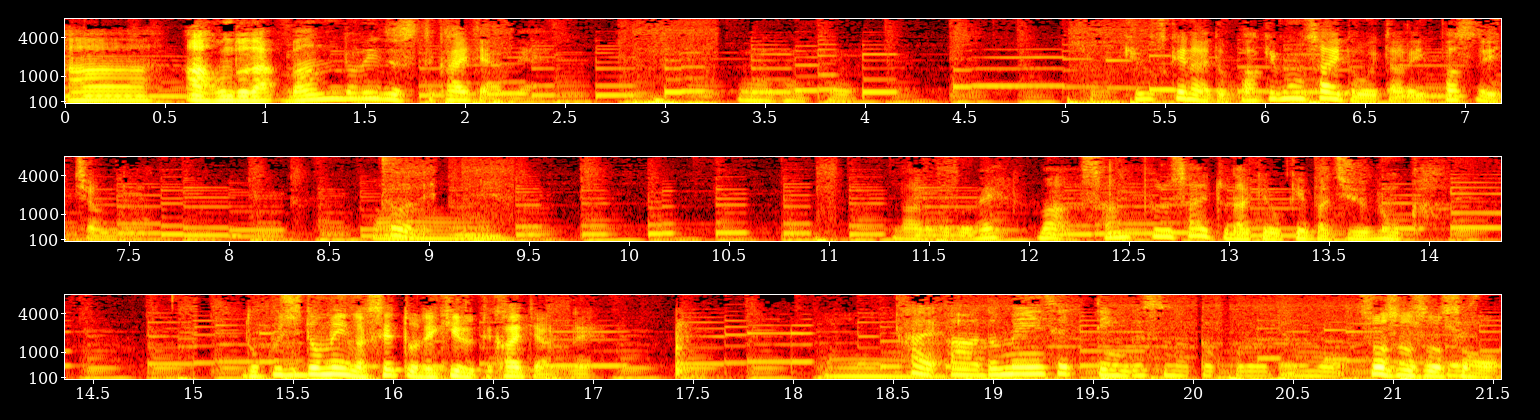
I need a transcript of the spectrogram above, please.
うんあー、あ、本当だ。バンドウィズスって書いてあるね。うんうんうん。気をつけないとバケモンサイト置いたら一発でいっちゃうんだ。そうですね。なるほどね。まあ、サンプルサイトだけ置けば十分か。独自ドメインがセットできるって書いてあるね。はい、あ、ドメインセッティングスのところでも、そうそうそうそう。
